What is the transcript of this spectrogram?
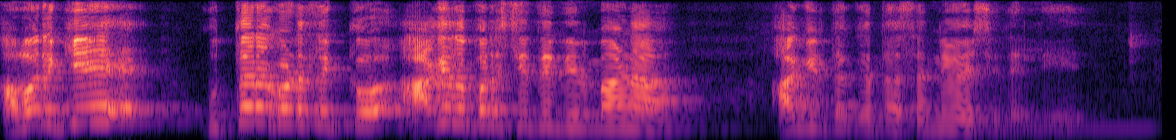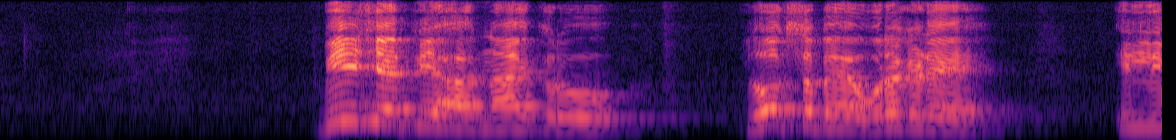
ಅವರಿಗೆ ಉತ್ತರ ಕೊಡಲಿಕ್ಕೂ ಆಗದ ಪರಿಸ್ಥಿತಿ ನಿರ್ಮಾಣ ಆಗಿರ್ತಕ್ಕಂಥ ಸನ್ನಿವೇಶದಲ್ಲಿ ಬಿ ಜೆ ಪಿಯ ನಾಯಕರು ಲೋಕಸಭೆಯ ಹೊರಗಡೆ ಇಲ್ಲಿ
